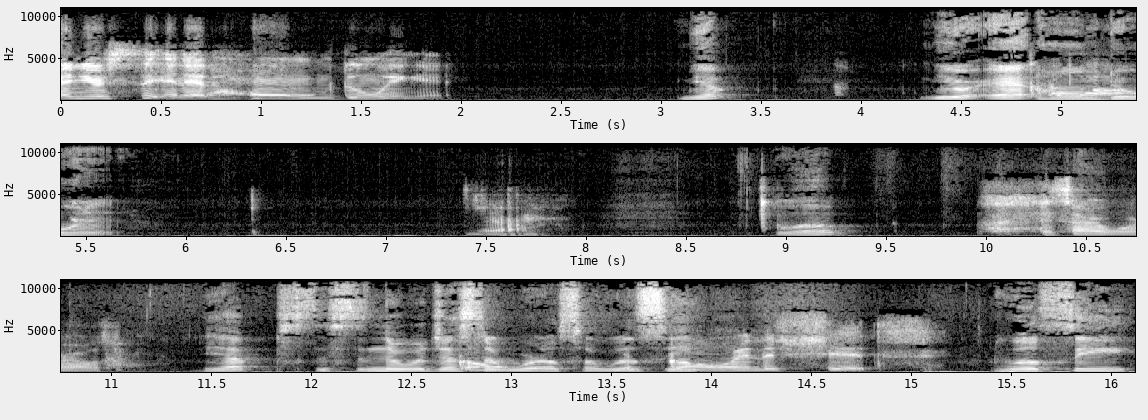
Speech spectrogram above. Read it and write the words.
and you're sitting at home doing it. Yep. You're at Come home on. doing it. Yeah. Well, it's our world. Yep, this is the new adjusted world, so we'll see. Going to shit. We'll see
